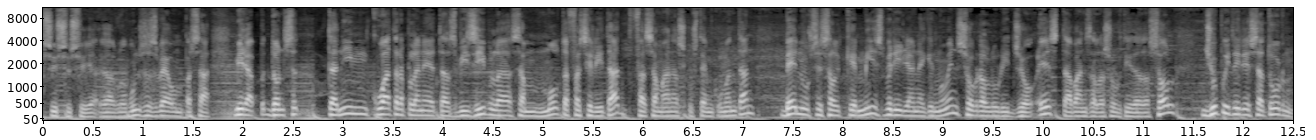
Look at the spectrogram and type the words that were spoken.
Sí? Sí? sí, sí, alguns es veuen passar. Mira, doncs tenim quatre planetes visibles amb molta facilitat, fa setmanes que ho estem comentant. Venus és el que més brilla en aquest moment sobre l'horitzó est, abans de la sortida de Sol. Júpiter i Saturn,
